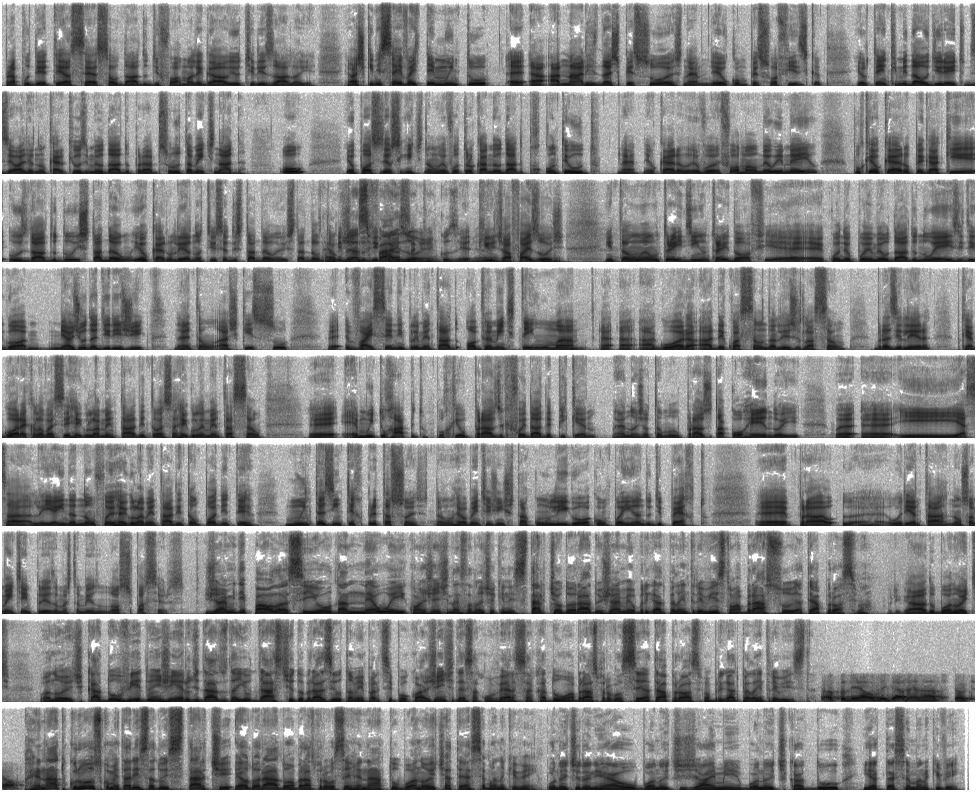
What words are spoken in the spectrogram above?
para poder ter acesso ao dado de forma legal e utilizá-lo aí. Eu acho que nisso aí vai ter muito é, análise das pessoas, né? Eu, como pessoa física, eu tenho que me dar o direito de dizer, olha, eu não quero que use meu dado para absolutamente nada. Ou eu posso dizer o seguinte, não, eu vou trocar meu dado por conteúdo. Né? Eu quero, eu vou informar o meu e-mail porque eu quero pegar aqui os dados do Estadão e eu quero ler a notícia do Estadão e o Estadão está é, me dando já se de faz hoje, aqui, inclusive. Que né? já faz hoje. Uhum. Então é um trading, um trade-off é, é, quando eu ponho meu dado no Waze e digo, ó, me ajuda a dirigir. Né? Então acho que isso é, vai sendo implementado. Obviamente tem uma a, a, agora a adequação da legislação brasileira, porque agora é que ela vai ser regulamentada. Então essa regulamentação é, é muito rápido, porque o prazo que foi dado é pequeno. Né? Nós já estamos prazo está correndo aí é, é, e essa lei ainda não foi regulamentada, então podem ter muitas interpretações. Então, realmente, a gente está com o legal acompanhando de perto é, para é, orientar não somente a empresa, mas também os nossos parceiros. Jaime de Paula, CEO da Nelway, com a gente nessa noite aqui no Start Eldorado. Jaime, obrigado pela entrevista, um abraço e até a próxima. Obrigado, boa noite. Boa noite. Cadu Vido, engenheiro de dados da Udacity do Brasil, também participou com a gente dessa conversa. Cadu, um abraço para você, até a próxima. Obrigado pela entrevista. Tchau, Daniel. Obrigado, Renato. Tchau, tchau. Renato Cruz, comentarista do Start Eldorado. Um abraço para você, Renato. Boa noite e até semana que vem. Boa noite, Daniel. Boa noite, Jaime. Boa noite, Cadu. E até semana que vem.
